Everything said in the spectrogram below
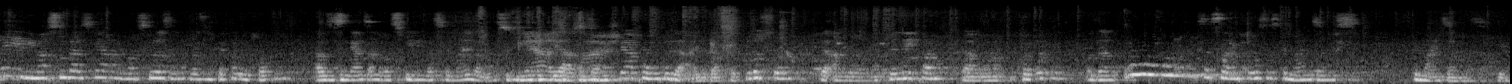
hey, wie machst du das? Ja, wie machst du das? Und hat man sich davon getroffen. Aber es ist ein ganz anderes Feeling, was gemeinsam auszubieten. Ja, Jeder hat seine Schwerpunkte, der eine macht die Rüstung, der andere macht den Nähkram, der andere macht die Verrückung und dann, uh, ist das so ein großes gemeinsames, gemeinsames Ding.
